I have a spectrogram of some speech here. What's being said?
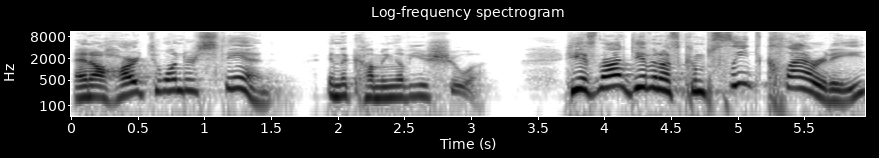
and a heart to understand in the coming of Yeshua. He has not given us complete clarity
